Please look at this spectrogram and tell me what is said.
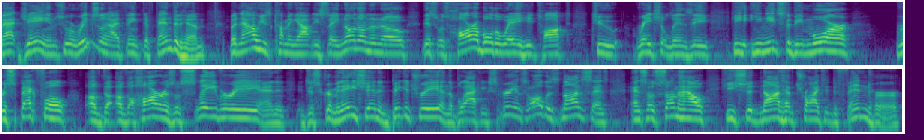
Matt James, who originally I think defended him, but now he's coming out and he's saying, no, no, no, no, this was horrible the way he talked to Rachel Lindsay. He he needs to be more respectful of the of the horrors of slavery and, and, discrimination and bigotry and the black experience and all this nonsense. And so somehow he should not have tried to defend her,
